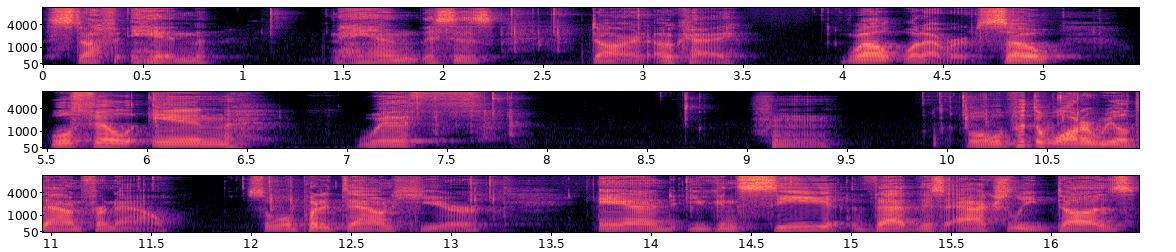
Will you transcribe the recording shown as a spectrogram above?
stuff in. Man, this is darn. Okay. Well, whatever. So we'll fill in with, hmm. Well, we'll put the water wheel down for now. So we'll put it down here and you can see that this actually does,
